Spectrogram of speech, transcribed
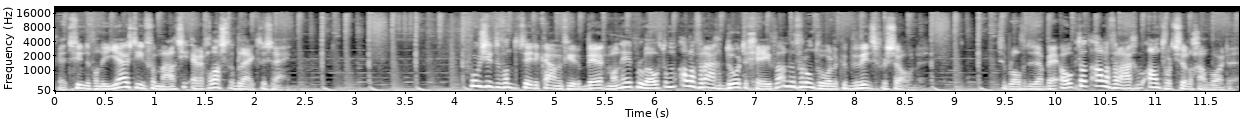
het vinden van de juiste informatie erg lastig blijkt te zijn. Voorzitter van de Tweede Kamer, Vera Bergman, heeft beloofd om alle vragen door te geven aan de verantwoordelijke bewindspersonen. Ze beloofde daarbij ook dat alle vragen beantwoord zullen gaan worden.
